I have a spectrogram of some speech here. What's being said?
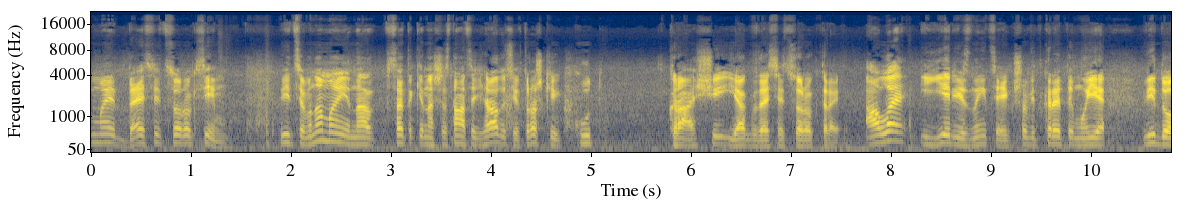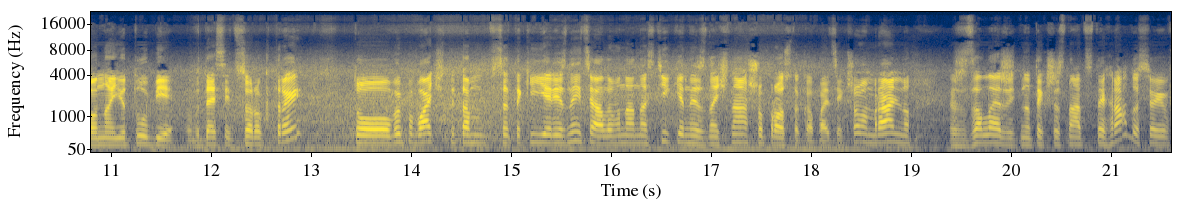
Ми 1047. Дивіться, вона має на все-таки на 16 градусів трошки кут кращий, як в 1043. Але і є різниця, якщо відкрити моє відео на Ютубі в 1043, то ви побачите, там все-таки є різниця, але вона настільки незначна, що просто капець. Якщо вам реально залежить на тих 16 градусів,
